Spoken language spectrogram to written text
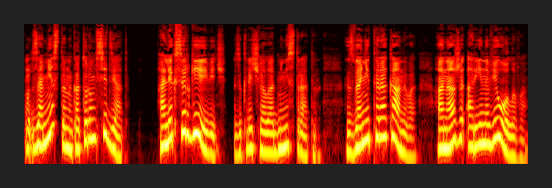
«За место, на котором сидят». «Олег Сергеевич!» — закричала администратор. «Звонит Тараканова, она же Арина Виолова».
